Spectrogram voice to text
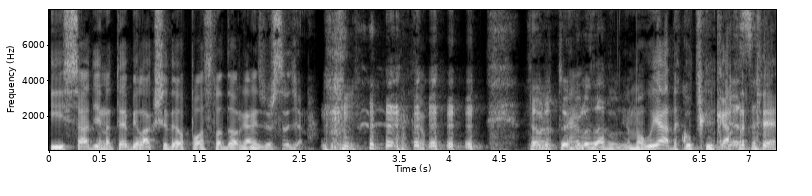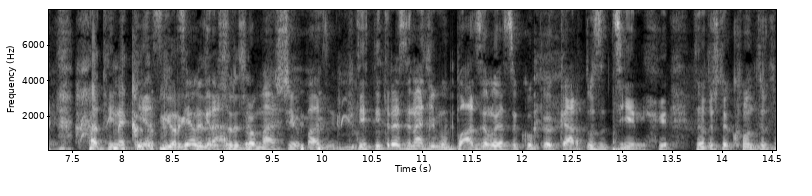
i sad je na tebi lakši deo posla da organizuješ srđana. Dobro, to je bilo zabavno. Mogu ja da kupim karte, ja sam, a da neko ja drugi organizuje srđana. Ja sam cijel promašio, pazi. Ti, ti treba se nađemo u Bazelu, ja sam kupio kartu za Cirih, zato što je koncert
